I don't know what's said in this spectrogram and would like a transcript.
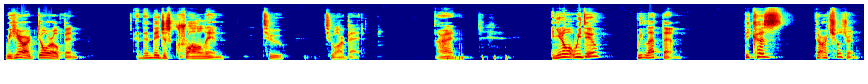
we hear our door open, and then they just crawl in to, to our bed. All right? And you know what we do? We let them because they're our children.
